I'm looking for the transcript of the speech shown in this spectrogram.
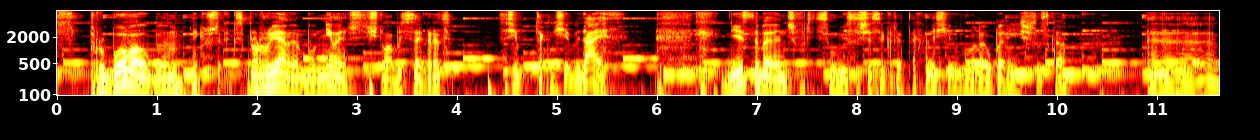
Spróbowałbym, jak już tak eksplorujemy, bo nie wiem, czy tu ma być sekret. W sensie, tak mi się wydaje. Nie jestem pewien, czy Fritz mówi coś o sekretach, ale się wolę upewnić wszystko. Eee,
